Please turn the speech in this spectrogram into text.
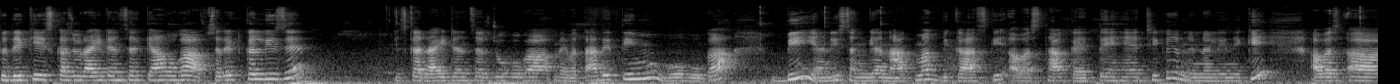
तो देखिए इसका जो राइट आंसर क्या होगा, आप सेलेक्ट कर लीजिए। इसका राइट आंसर जो होगा, मैं बता देती हूँ, वो होगा बी यानी संज्ञानात्मक विकास की अवस्था कहते हैं, ठीक है? जो निर्णय लेने की अवस्था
